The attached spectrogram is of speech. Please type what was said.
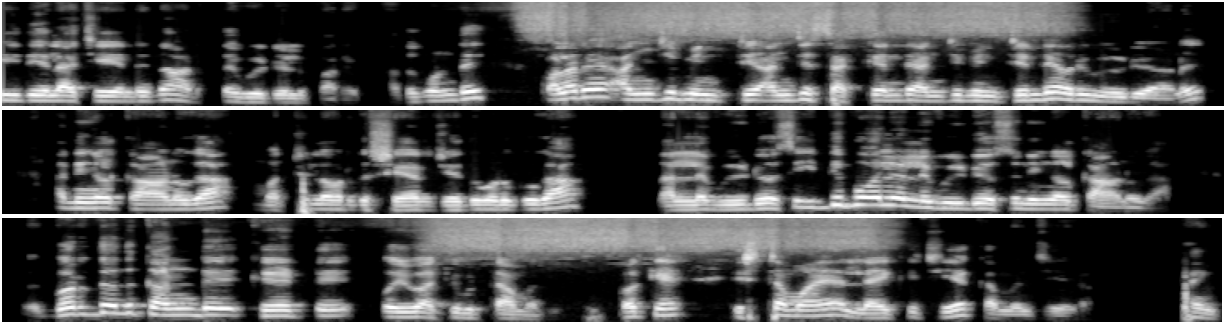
രീതിയിലാണ് ചെയ്യേണ്ടതെന്ന് അടുത്ത വീഡിയോയിൽ പറയും. അതുകൊണ്ട് വളരെ അഞ്ച് മിനിറ്റ് അഞ്ച് സെക്കൻഡ് അഞ്ച് മിനിറ്റിന്റെ ഒരു വീഡിയോ ആണ്. അത് നിങ്ങൾ കാണുക മറ്റുള്ളവർക്ക് ഷെയർ ചെയ്തു കൊടുക്കുക. നല്ല വീഡിയോസ് ഇതുപോലെയുള്ള വീഡിയോസ് നിങ്ങൾ കാണുക. വെറുതെ ഒന്ന് കണ്ട് കേട്ട് ഒഴിവാക്കി വിട്ടാൽ മതി. ഓക്കെ ഇഷ്ടമായ ലൈക്ക് ചെയ്യുക കമന്റ് ചെയ്യുക. താങ്ക്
